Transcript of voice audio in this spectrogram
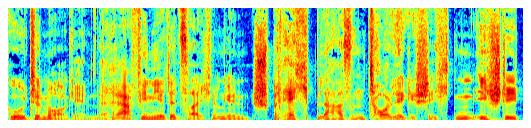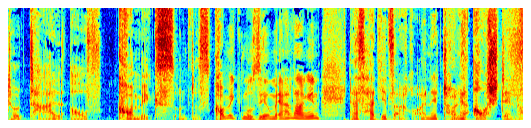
Guten Morgen. Raffinierte Zeichnungen, Sprechblasen, tolle Geschichten. Ich stehe total auf Comics. Und das Comicmuseum Erlangen, das hat jetzt auch eine tolle Ausstellung.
